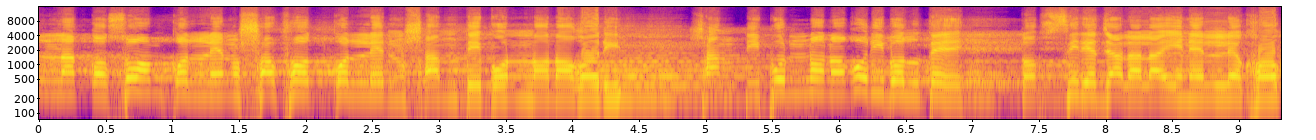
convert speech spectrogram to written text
আল্লাহ কসম করলেন, শপথ করলেন শান্তিপূর্ণ নগরী। শান্তিপূর্ণ নগরী বলতে তফসিরে জালালাইনের লেখক।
